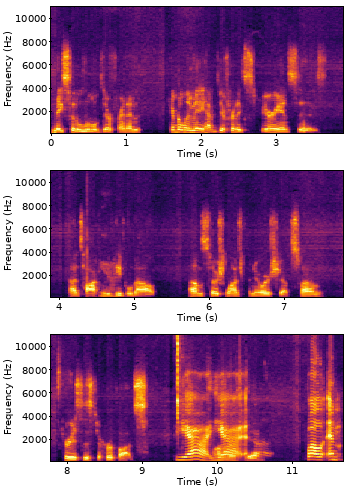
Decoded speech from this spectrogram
makes it a little different. And Kimberlee may have different experiences uh, talking yeah. to people about um, social entrepreneurship. So I'm curious as to her thoughts. Yeah, yeah. yeah. Well, and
